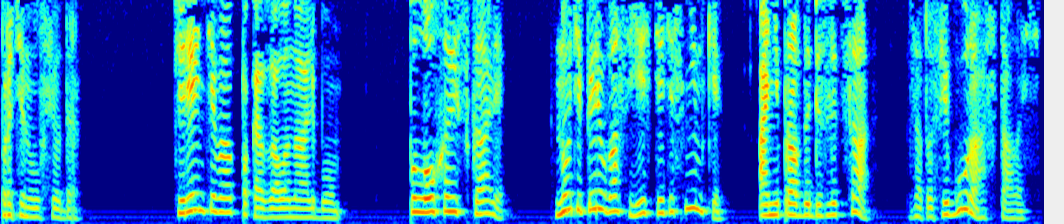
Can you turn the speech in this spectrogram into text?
протянул Федор. Терентьева показала на альбом. Плохо искали. Но теперь у вас есть эти снимки. Они, правда, без лица, зато фигура осталась.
